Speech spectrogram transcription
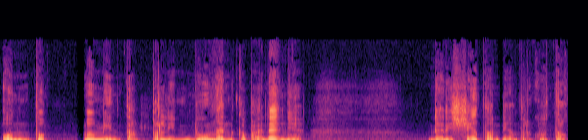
untuk meminta perlindungan kepadanya dari syaitan yang terkutuk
